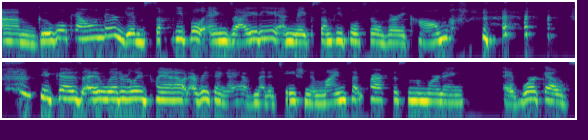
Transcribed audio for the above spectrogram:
um, Google Calendar gives some people anxiety and makes some people feel very calm. because I literally plan out everything. I have meditation and mindset practice in the morning. I have workouts.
